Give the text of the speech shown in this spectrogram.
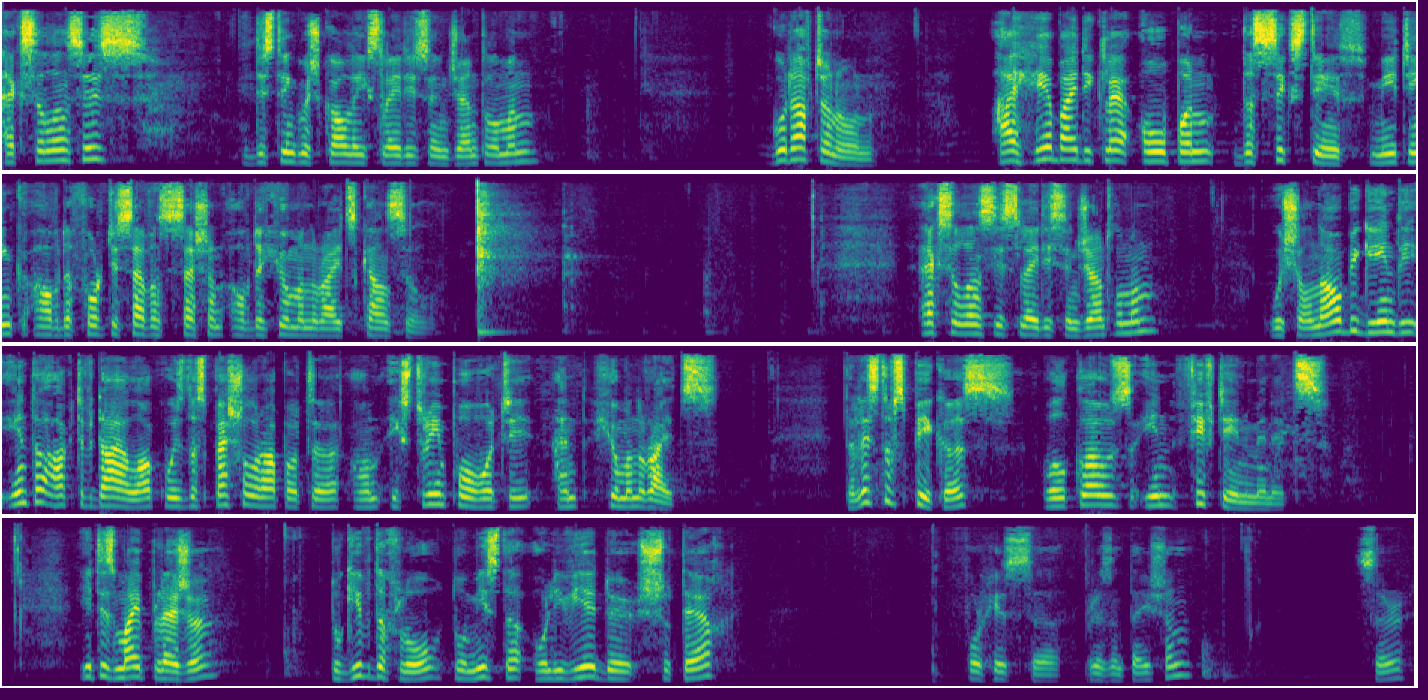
Excellencies, distinguished colleagues, ladies and gentlemen, good afternoon. I hereby declare open the 16th meeting of the 47th session of the Human Rights Council. Excellencies, ladies and gentlemen, we shall now begin the interactive dialogue with the Special Rapporteur on Extreme Poverty and Human Rights. The list of speakers will close in 15 minutes. It is my pleasure to give the floor to Mr. Olivier de Schutter for his uh, presentation. Sir.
